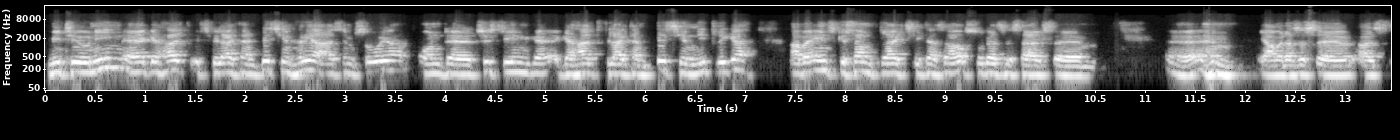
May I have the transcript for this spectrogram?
Methioningehalt ist vielleicht ein bisschen höher als im Soja und äh, Cystin-Gehalt vielleicht ein bisschen niedriger, aber insgesamt gleicht sich das aus, so dass es als ähm, äh, ja, aber das ist äh, als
